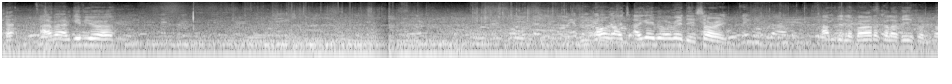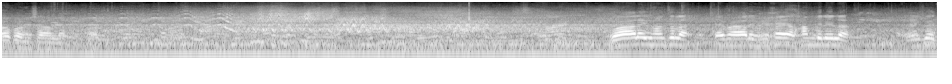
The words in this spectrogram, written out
can, I, I'll give you a. Oh, I, I gave you already, sorry. Alhamdulillah, barakallah feekum. No problem, inshallah. وعليكم ورحمة الله كيف حالك بخير الحمد لله very good.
